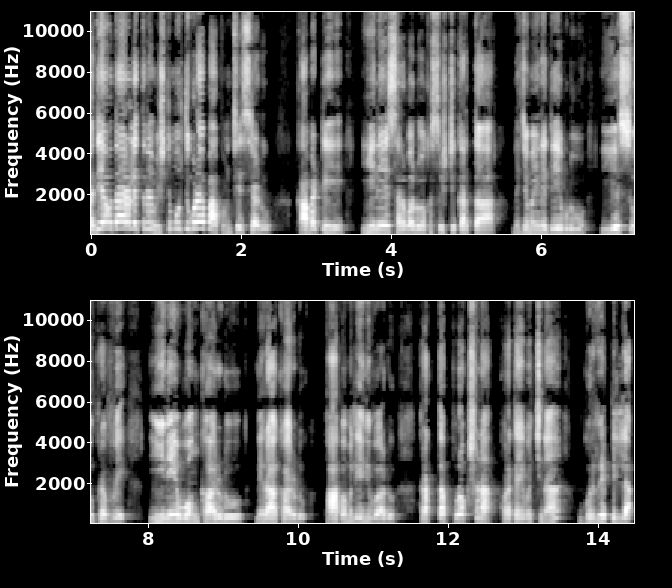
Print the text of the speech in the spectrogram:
పది అవతారాలు ఎత్తిన విష్ణుమూర్తి కూడా పాపం చేశాడు. కాబట్టి ఈయనే సర్వలోక సృష్టికర్త నిజమైన దేవుడు ఈ యేసు ప్రభువే. ఈయనే ఓంకారుడు నిరాకారుడు పాపము లేనివాడు రక్త ప్రోక్షణ కొరకై వచ్చిన గొర్రె పిల్ల.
